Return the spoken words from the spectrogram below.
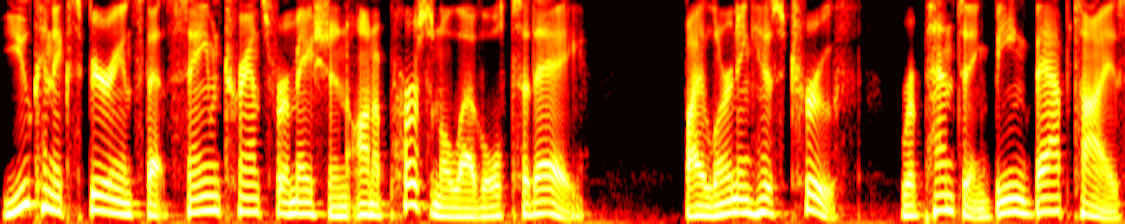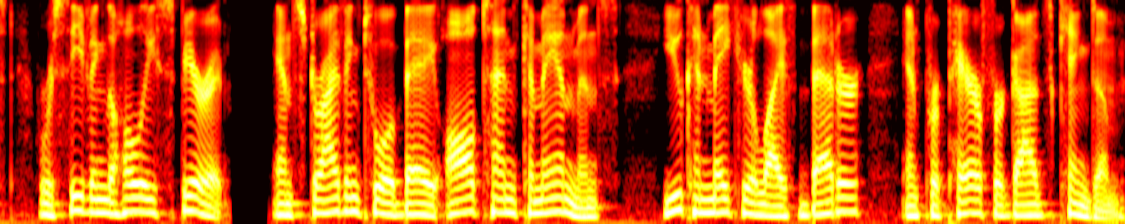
You can experience that same transformation on a personal level today by learning His truth, repenting, being baptized, receiving the Holy Spirit, and striving to obey all Ten Commandments, you can make your life better and prepare for God's kingdom.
